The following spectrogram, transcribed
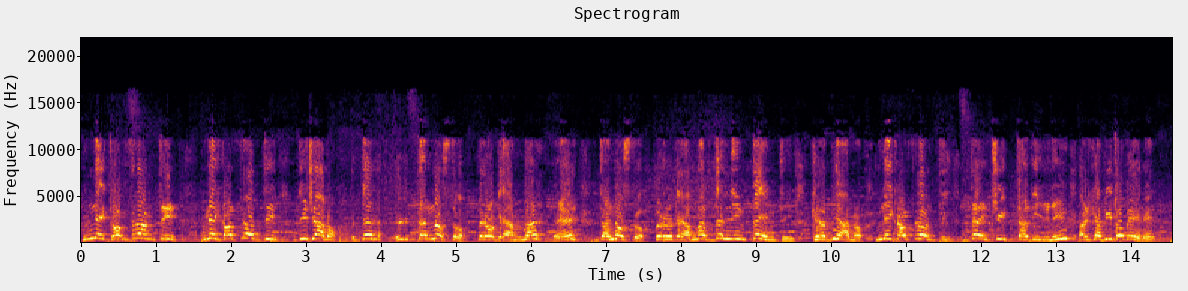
nei confronti, nei confronti, diciamo, del, del nostro programma, eh? Del nostro programma, degli intenti che abbiamo nei confronti dei cittadini, hai capito bene?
